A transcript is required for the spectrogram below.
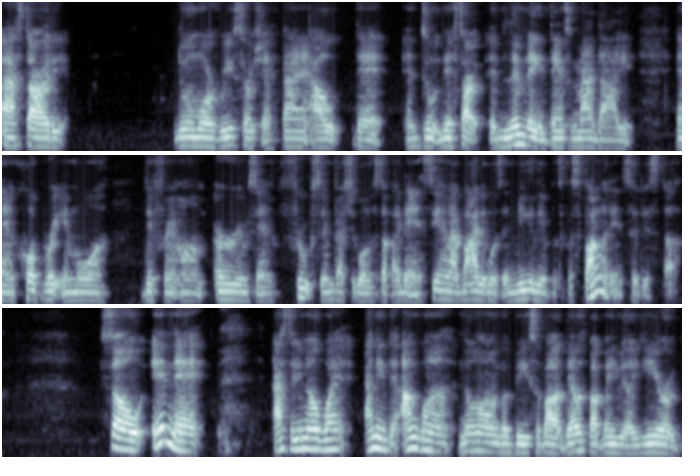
I started doing more research and finding out that and doing then start eliminating things from my diet and incorporating more different um herbs and fruits and vegetables and stuff like that and seeing how my body was immediately responding to this stuff. So in that I said, you know what? I need to. I'm gonna no longer be so about that was about maybe a year,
